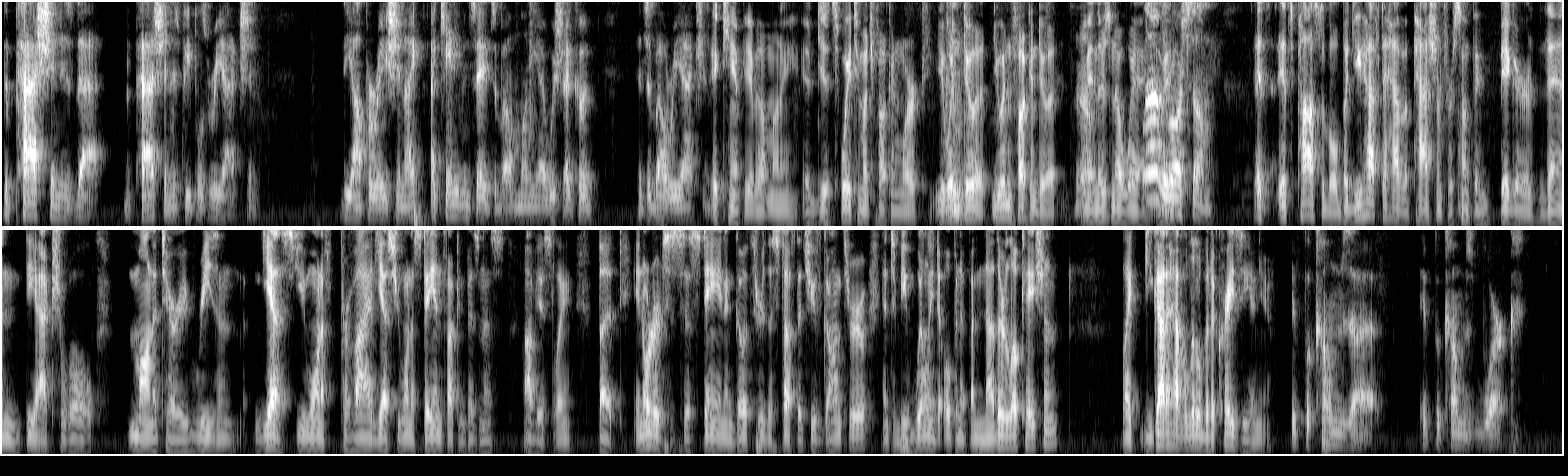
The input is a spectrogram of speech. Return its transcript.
the passion is that the passion is people's reaction the operation i i can't even say it's about money i wish i could it's about reaction It can't be about money. It, it's way too much fucking work. You wouldn't do it. You wouldn't fucking do it. I mean, there's no way. well I there mean, are some It's it's possible, but you have to have a passion for something bigger than the actual monetary reason. Yes, you want to provide. Yes, you want to stay in fucking business, obviously. But in order to sustain and go through the stuff that you've gone through, and to be willing to open up another location, like you got to have a little bit of crazy in you. it becomes uh it becomes work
